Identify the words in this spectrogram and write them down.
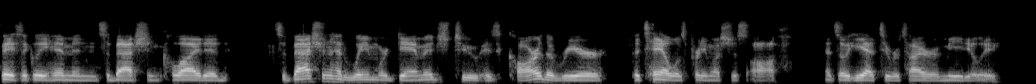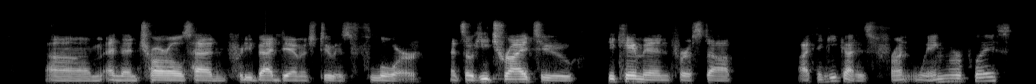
basically him and Sebastian collided. Sebastian had way more damage to his car. The rear, the tail was pretty much just off, and so he had to retire immediately. Um, and then Charles had pretty bad damage to his floor, and so he tried to. He came in for a stop. I think he got his front wing replaced,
